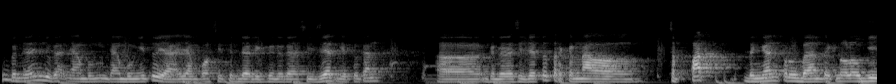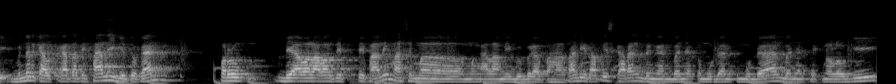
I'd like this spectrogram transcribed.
sebenarnya juga nyambung nyambung itu ya, yang positif dari generasi Z gitu kan. Uh, generasi Z itu terkenal cepat dengan perubahan teknologi. Bener kalau kata Tiffany gitu kan. Peru, di awal-awal Tiffany masih me mengalami beberapa hal tadi, tapi sekarang dengan banyak kemudahan-kemudahan, banyak teknologi,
